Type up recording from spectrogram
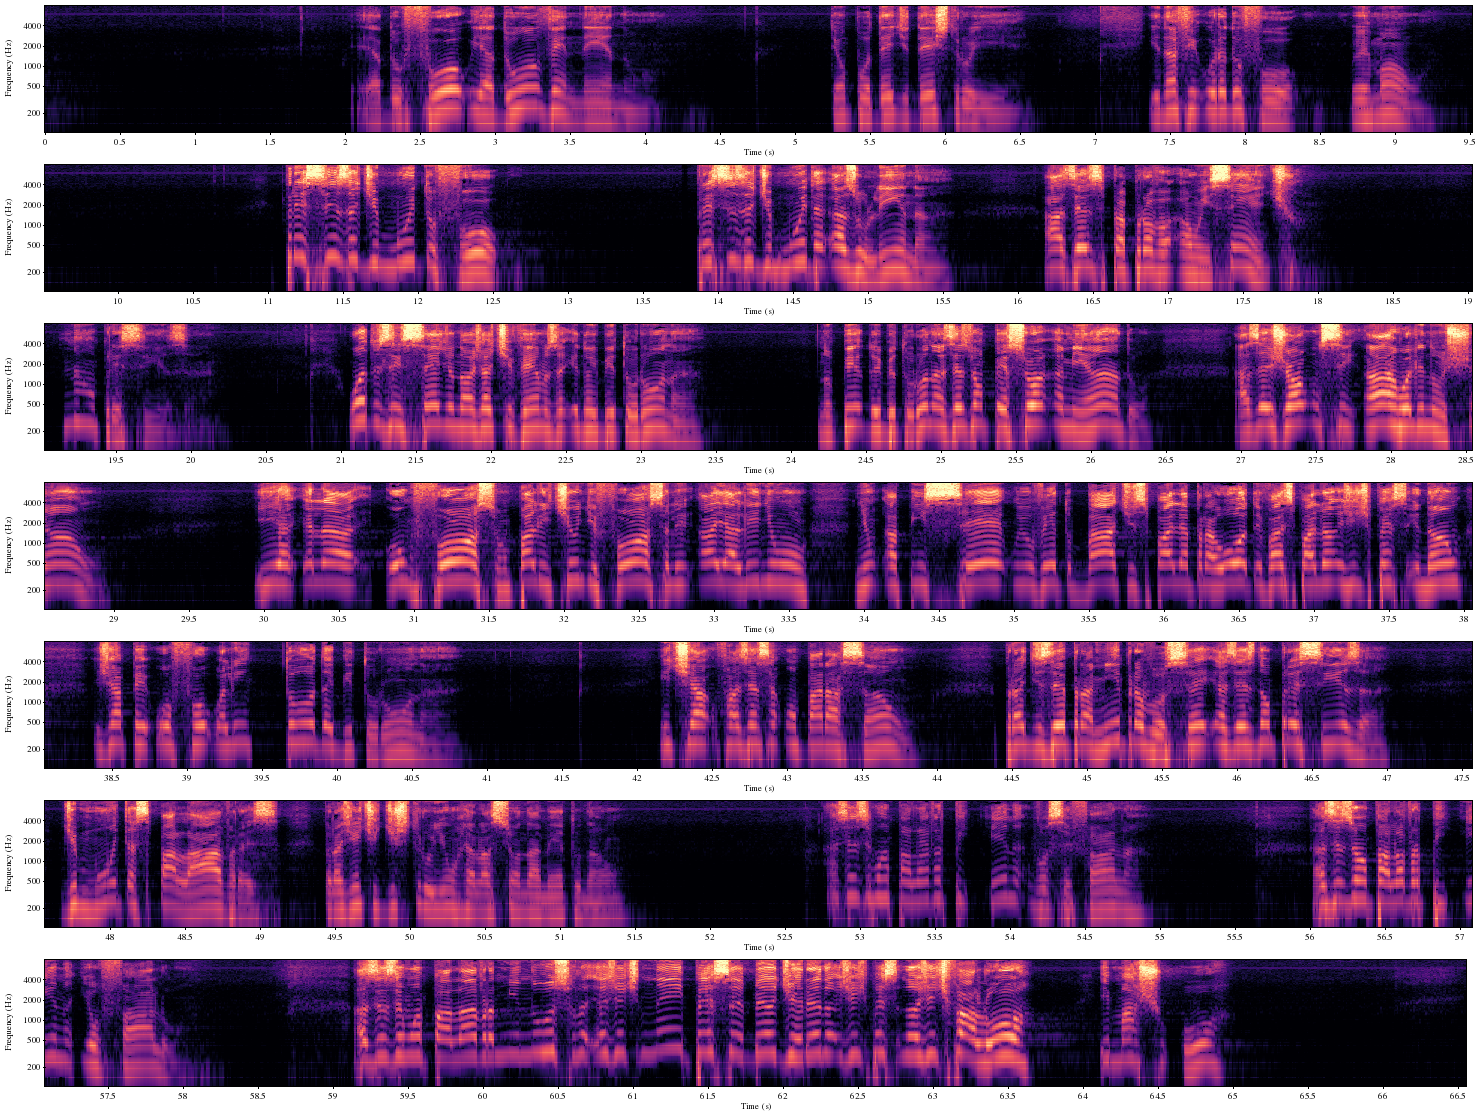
é a do fogo e a do veneno. Tem o poder de destruir. E na figura do fogo, meu irmão, precisa de muito fogo, precisa de muita gasolina, às vezes, para provocar um incêndio? Não precisa. Quantos incêndios nós já tivemos aí no Ibituruna? No do Ibituruna, às vezes uma pessoa caminhando, às vezes joga um cigarro ali no chão, e ela, ou um fósforo, um palitinho de fósforo, aí ali em um, em um pincel, e o vento bate, espalha para outro, e vai espalhando, a gente pensa, não, já pegou fogo ali em toda a Ibituruna. E Tiago faz essa comparação para dizer para mim e para você, e às vezes não precisa de muitas palavras para a gente destruir um relacionamento, não. Às vezes é uma palavra pequena você fala. Às vezes é uma palavra pequena eu falo. Às vezes é uma palavra minúscula e a gente nem percebeu direito, a gente, não, a gente falou e machucou.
